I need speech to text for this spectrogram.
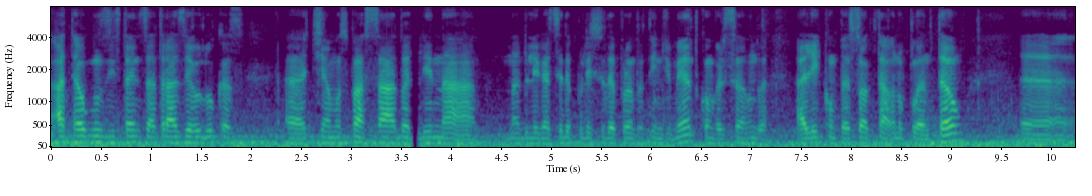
até alguns instantes atrás eu e o Lucas é, tínhamos passado ali na, na delegacia da polícia de pronto atendimento, conversando ali com o pessoal que estava no plantão. É,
